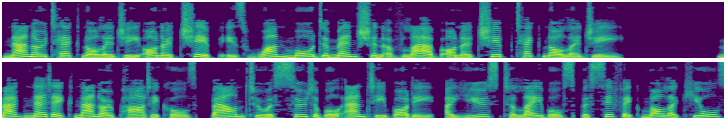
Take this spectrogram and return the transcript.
Nanotechnology on a chip is one more dimension of lab-on-a-chip technology. Magnetic nanoparticles, bound to a suitable antibody, are used to label specific molecules,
